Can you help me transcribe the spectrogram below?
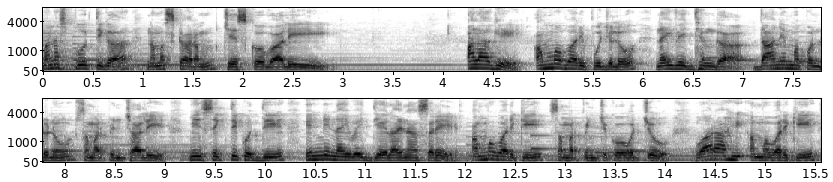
మనస్ఫూర్తిగా నమస్కారం చేసుకోవాలి. అలాగే అమ్మవారి పూజలో నైవేద్యంగా దానిమ్మ పండును సమర్పించాలి. మీ శక్తి కొద్దీ ఎన్ని నైవేద్యాలైనా సరే అమ్మవారికి సమర్పించుకోవచ్చు. వారాహి అమ్మవారికి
